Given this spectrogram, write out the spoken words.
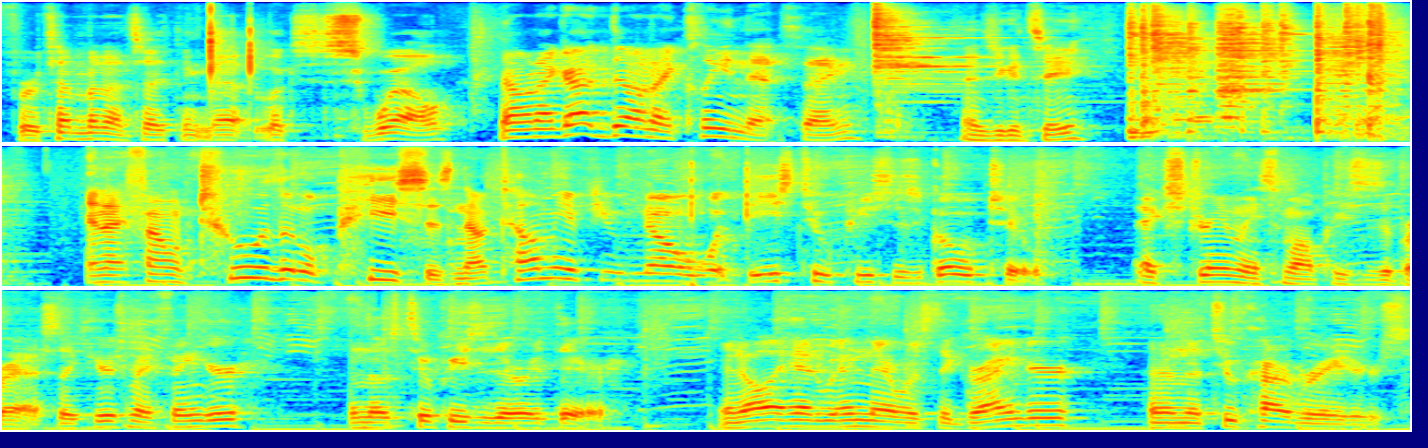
for 10 minutes I think that looks swell. Now when I got done I cleaned that thing, as you can see. And I found two little pieces. Now tell me if you know what these two pieces go to. Extremely small pieces of brass. Like here's my finger, and those two pieces are right there. And all I had in there was the grinder and then the two carburetors.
